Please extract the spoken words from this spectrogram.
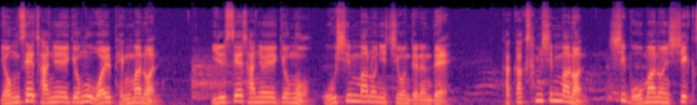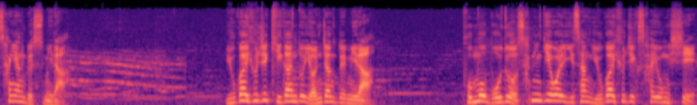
0세 자녀의 경우 월 100만 원, 1세 자녀의 경우 50만 원이 지원되는데 각각 30만 원, 15만 원씩 상향됐습니다. 육아휴직 기간도 연장됩니다. 부모 모두 3개월 이상 육아휴직 사용 시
